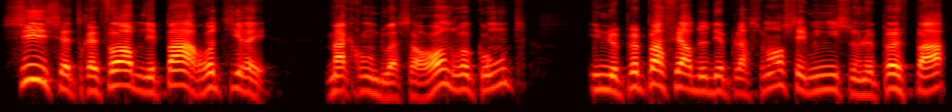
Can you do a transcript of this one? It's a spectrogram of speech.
si cette réforme n'est pas retirée. Macron doit s'en rendre compte. Il ne peut pas faire de déplacement, ses ministres ne le peuvent pas.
